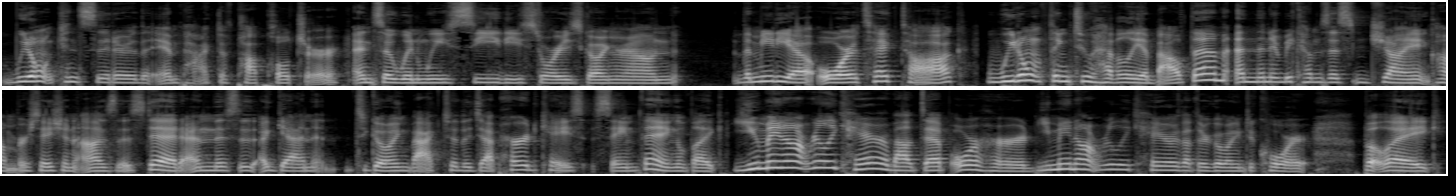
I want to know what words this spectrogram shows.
we don't consider the impact of pop culture. And so when we see these stories going around the media or TikTok, we don't think too heavily about them. And then it becomes this giant conversation, as this did. And this is, again, to going back to the Depp Heard case, same thing of like, you may not really care about Depp or Heard. You may not really care that they're going to court. But like,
